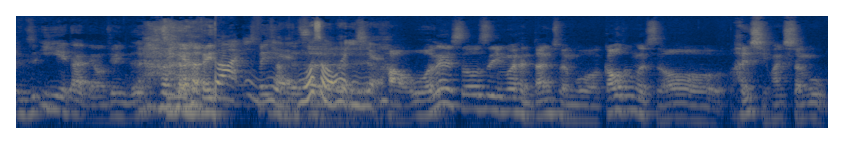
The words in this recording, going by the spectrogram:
你是异业代表，我觉得你的 经验非对啊，常异非常的业，你为什么会异业？好，我那时候是因为很单纯，我高中的时候很喜欢生物，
